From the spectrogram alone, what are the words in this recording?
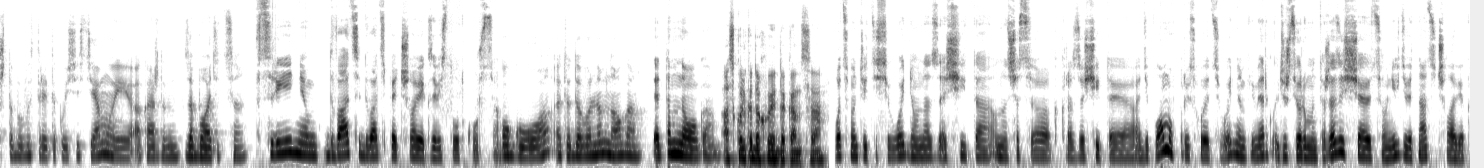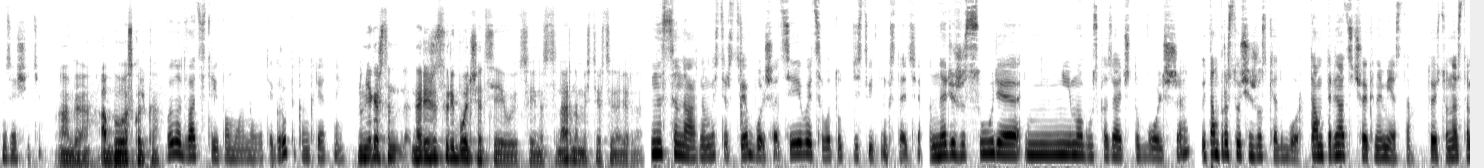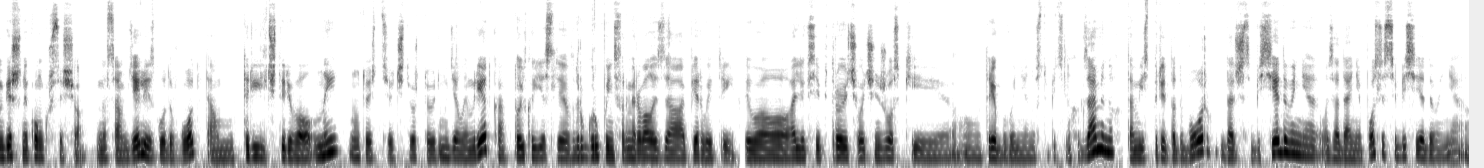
чтобы выстроить такую систему и о каждом заботиться. В среднем 20-25 человек, зависит от курса. Ого, это довольно много. Это много. А сколько доходит до конца? Вот смотрите, сегодня у нас защита, у нас сейчас э, как раз защита дипломов происходит. Сегодня, например, режиссеры монтажа защищаются, у них 19 человек на защите. Ага, а было сколько? Было 23, по-моему, в этой группе конкретной. Ну, мне кажется, на режиссуре больше отсеиваются, и на сценарном мастерстве, наверное. На сценарном мастерстве больше отсеивается. Вот тут действительно, кстати. На режиссуре не могу сказать, что больше. И там просто очень жесткий отбор. Там 13 человек на место. То есть у нас там бешеный конкурс еще. На самом деле, из года в год. Там три или четыре волны. Ну, то есть четвертую мы делаем редко. Только если вдруг группа не сформировалась за первые три. И у Алексея Петровича очень жесткие э, требования на вступительных экзаменах. Там есть предотбор, дальше собеседование, задание после собеседования.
